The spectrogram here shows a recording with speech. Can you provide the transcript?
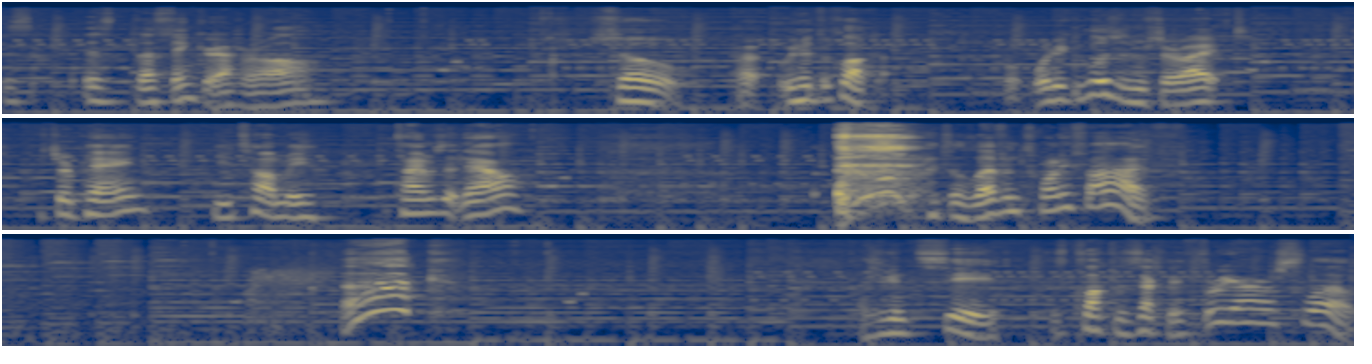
this is the thinker after all. So, uh, we hit the clock. What are your conclusions, Mr. Wright? Mr. Payne, you tell me, what time is it now? it's 1125. Ack! As you can see, this clock is exactly three hours slow.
